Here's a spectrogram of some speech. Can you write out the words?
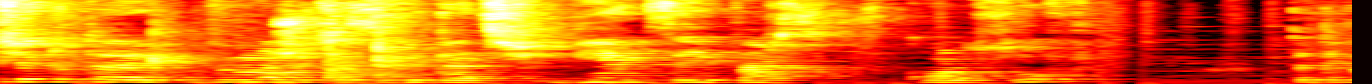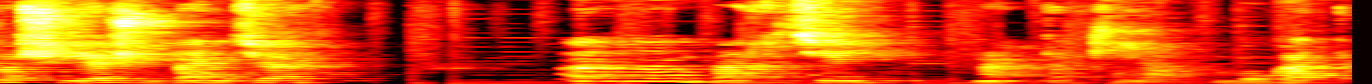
Oczywiście tutaj Wy możecie sobie dać więcej warstw kolców. Wtedy Wasz jeż będzie e, bardziej na taki bogaty.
